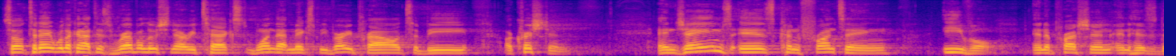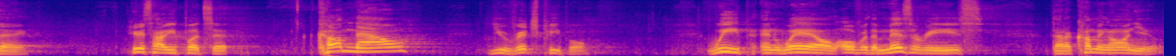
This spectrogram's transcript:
So today we're looking at this revolutionary text, one that makes me very proud to be a Christian. And James is confronting evil and oppression in his day. Here's how he puts it Come now, you rich people, weep and wail over the miseries that are coming on you.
